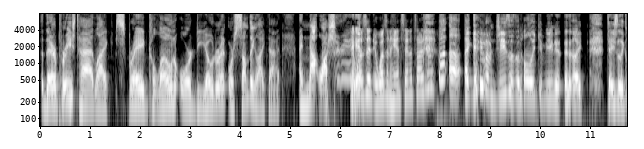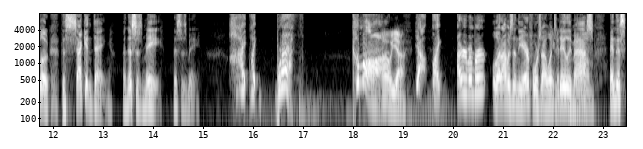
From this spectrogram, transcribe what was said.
Their priest had like sprayed cologne or deodorant or something like that, and not washed their It wasn't. It wasn't hand sanitizer. Uh, I gave him Jesus and Holy Communion, and like taste of the cologne. The second thing, and this is me. This is me. High, like breath. Come on. Oh yeah. yeah. Like I remember when I was in the Air Force, I went Yeah, to daily mass, and this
